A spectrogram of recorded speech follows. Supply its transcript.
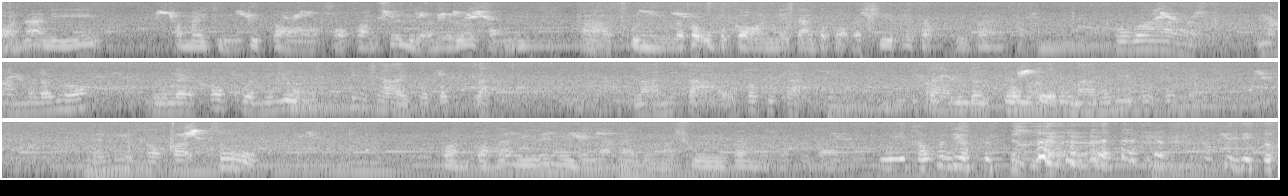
ก่อนหน้านี้ทำไมถึงติดต่อขอความช่วยเหลือในเรื่องของอาทุนแล้วก็อุปกรณ์ในการประกอบอาชีพให้กับคุณป้าครับ เพราะว่านานมาแล้วเนาะดูแลครอบครัวนี้อยู่พี่ชายเขาก็พิการหลานสาวก็พิการพิการจนเขาเกิดมาแล้วนี่ได้แค่เนี้ยแล้วนี่เขาก็สู้ก่อนก่อนหน้านี้ได้มีหน่วยงานไหนลงมาช่วยบ้างไหมครับคุณป้า มีเขาคนเดียว เขาคนเดียว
